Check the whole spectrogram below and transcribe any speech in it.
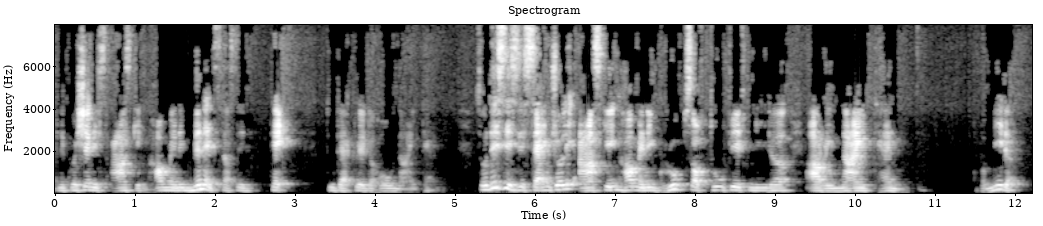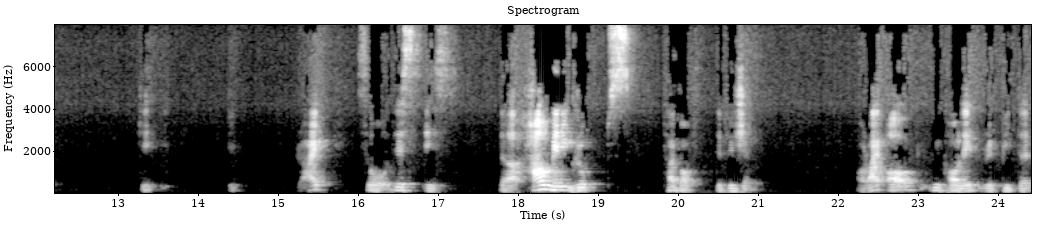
And the question is asking how many minutes does it take to decorate the whole 9 10. So this is essentially asking how many groups of two-fifth meter are in 9 10 of a meter. Okay. Right? So this is the how many groups type of division. All right, or we call it repeated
